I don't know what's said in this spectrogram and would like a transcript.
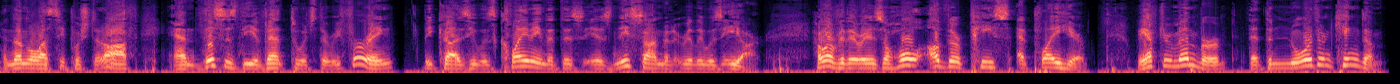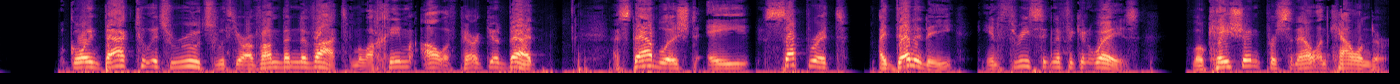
and nonetheless he pushed it off, and this is the event to which they're referring, because he was claiming that this is Nissan, but it really was Iyar. However, there is a whole other piece at play here. We have to remember that the northern kingdom, going back to its roots with Yeravam ben Nevat, Malachim Aleph, Perek Yod Bet, established a separate identity in three significant ways. Location, personnel, and calendar.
